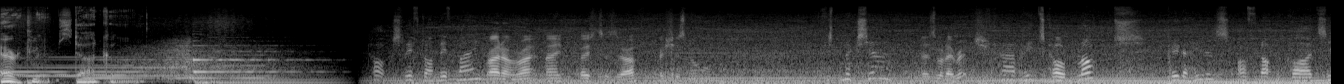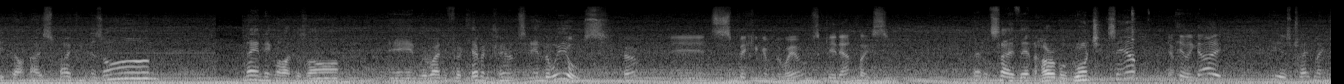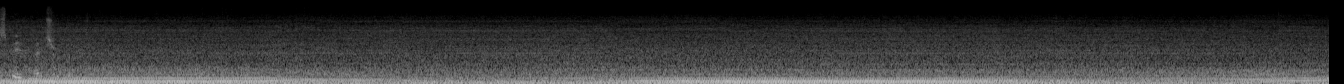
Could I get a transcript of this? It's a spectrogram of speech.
airclips.com. Cox left on left main. Right on right, mate. Boosters are off. Pressure's normal. Just mixture. That's what I rich. Carb heats cold blocked. Pitot heaters off not required. Seatbelt no smoking is on. Landing light is on. And we're waiting for cabin clearance and the wheels. Cool. And speaking of the wheels, gear down please. That'll save that horrible graunching sound. Yep. Here we go. Here's travelling speed measurement.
